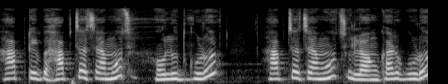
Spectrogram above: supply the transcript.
হাফ টে হাফ চা চামচ হলুদ গুঁড়ো, হাফ চা চামচ লঙ্কার গুঁড়ো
